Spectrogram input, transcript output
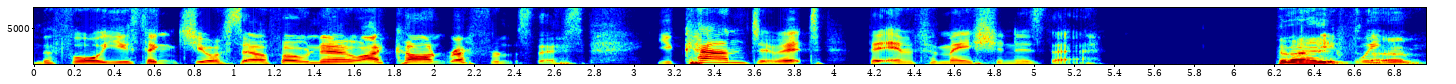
before you think to yourself, oh no, I can't reference this. You can do it, the information is there. Can I? if we- um,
